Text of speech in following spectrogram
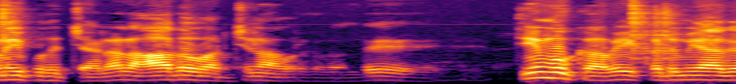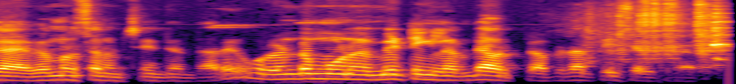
துணை பொதுச் செயலாளர் ஆதவ் அர்ஜுனா அவர்கள் வந்து திமுகவை கடுமையாக விமர்சனம் செய்திருந்தார். ஒரு ரெண்டு மூணு மீட்டிங்ல இருந்து அவர் அப்படிதான் பேசியிருக்கிறாரு.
